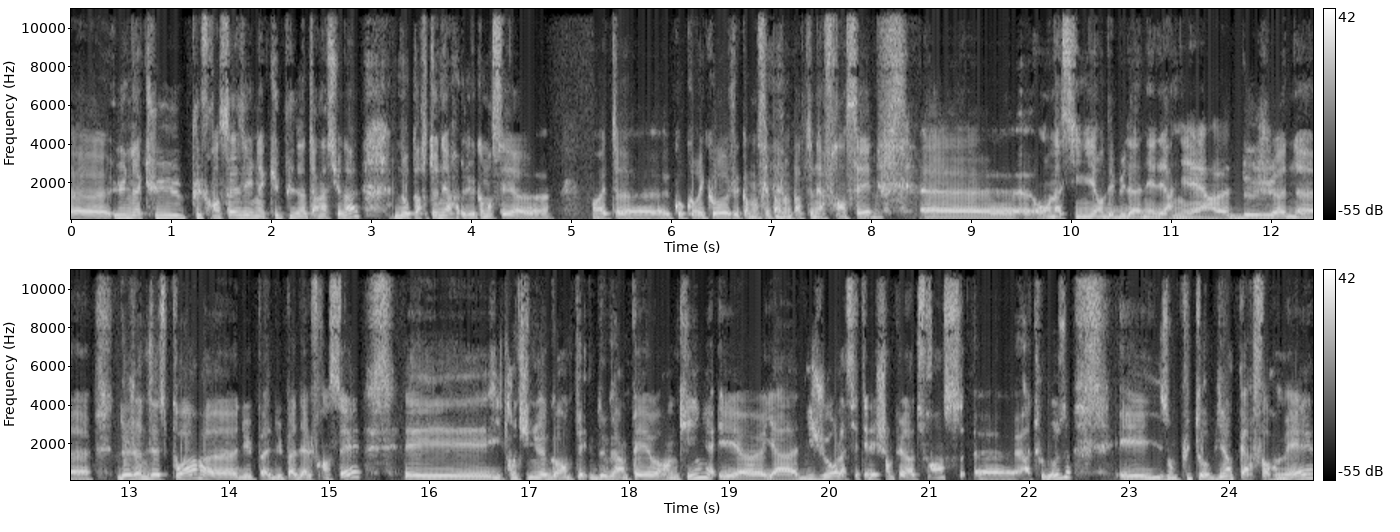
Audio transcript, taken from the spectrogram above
Euh, une actu plus française et une actu plus internationale. Nos partenaires, je vais commencer. Euh, on va être euh, cocorico. Je vais commencer par nos partenaires français. Euh, on a signé en début d'année dernière euh, deux jeunes, euh, deux jeunes espoirs euh, du, du padel français, et ils continuent de grimper, de grimper au ranking. Et euh, il y a dix jours, là, c'était les championnats de France euh, à Toulouse, et ils ont plutôt bien performé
